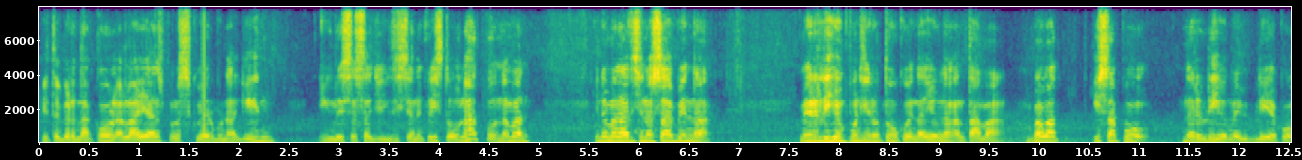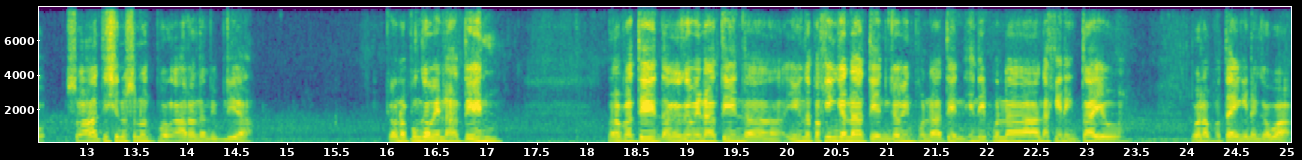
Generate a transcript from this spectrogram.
Peter Bernacol, Alliance, Square, Bunagin, Iglesia sa Iglesia ng Kristo, lahat po naman. Hindi naman natin sinasabi na may relihiyon po tinutukoy na yun lang ang tama. Bawat isa po na relihiyon may Biblia po. So ating sinusunod po ang aral ng Biblia. Kung ano pong gawin natin, mga kapatid, ang gagawin natin na yung napakinggan natin, gawin po natin. Hindi po na nakinig tayo, wala po tayong ginagawa.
